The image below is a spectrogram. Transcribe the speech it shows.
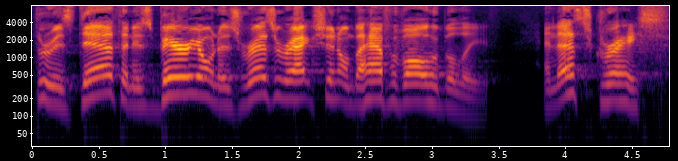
through his death and his burial and his resurrection on behalf of all who believe. And that's grace.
